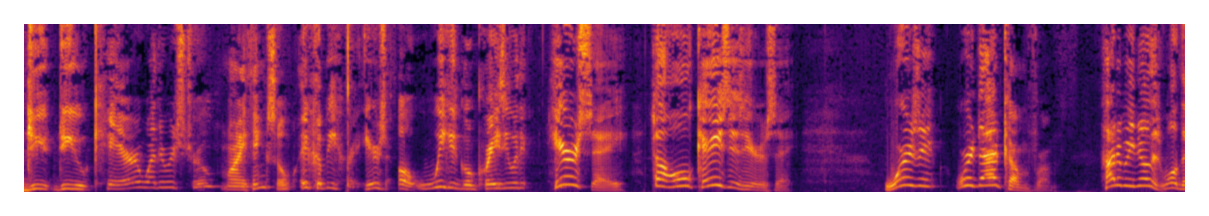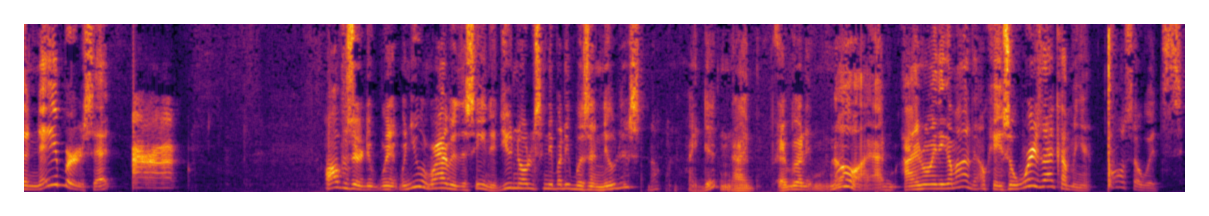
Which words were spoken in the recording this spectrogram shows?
Do you, do you care whether it's true? I think so. It could be hearsay. Oh, we could go crazy with it. Hearsay? The whole case is hearsay. Where's it? Where'd that come from? How do we know this? Well, the neighbor said, ah. Officer, when, when you arrived at the scene, did you notice anybody was a nudist? No, I didn't. I everybody, no, I, I don't know anything about that. Okay, so where's that coming in? Also, it's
